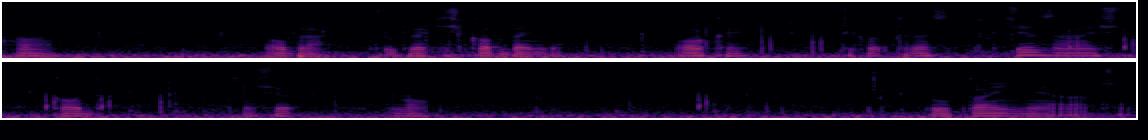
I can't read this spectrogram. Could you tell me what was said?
Aha. Dobra, czyli tu jakiś kod będzie. Okej. Tylko teraz, gdzie znaleźć kod? W sensie, no. Tutaj nie raczej.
